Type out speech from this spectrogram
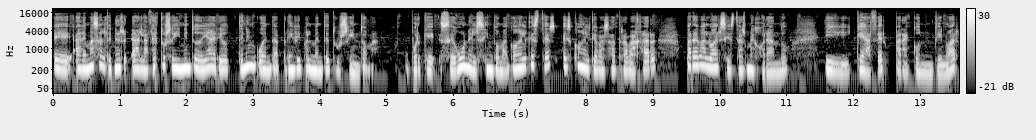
Eh, además, al, tener, al hacer tu seguimiento diario, ten en cuenta principalmente tu síntoma porque según el síntoma con el que estés es con el que vas a trabajar para evaluar si estás mejorando y qué hacer para continuar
